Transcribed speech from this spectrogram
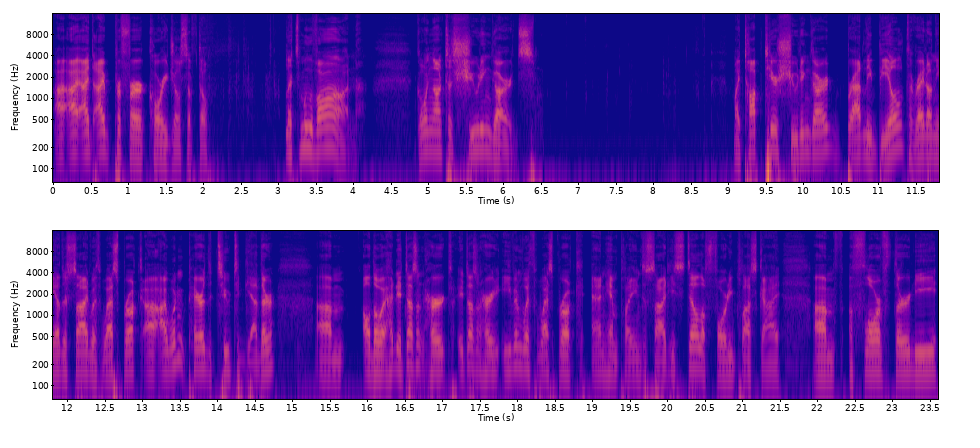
I, I, I prefer Cory Joseph, though. Let's move on. Going on to shooting guards. My top tier shooting guard, Bradley Beal, to right on the other side with Westbrook. Uh, I wouldn't pair the two together. Um, although it, it, doesn't hurt. It doesn't hurt even with Westbrook and him playing to side. He's still a 40 plus guy. Um, a floor of 30.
